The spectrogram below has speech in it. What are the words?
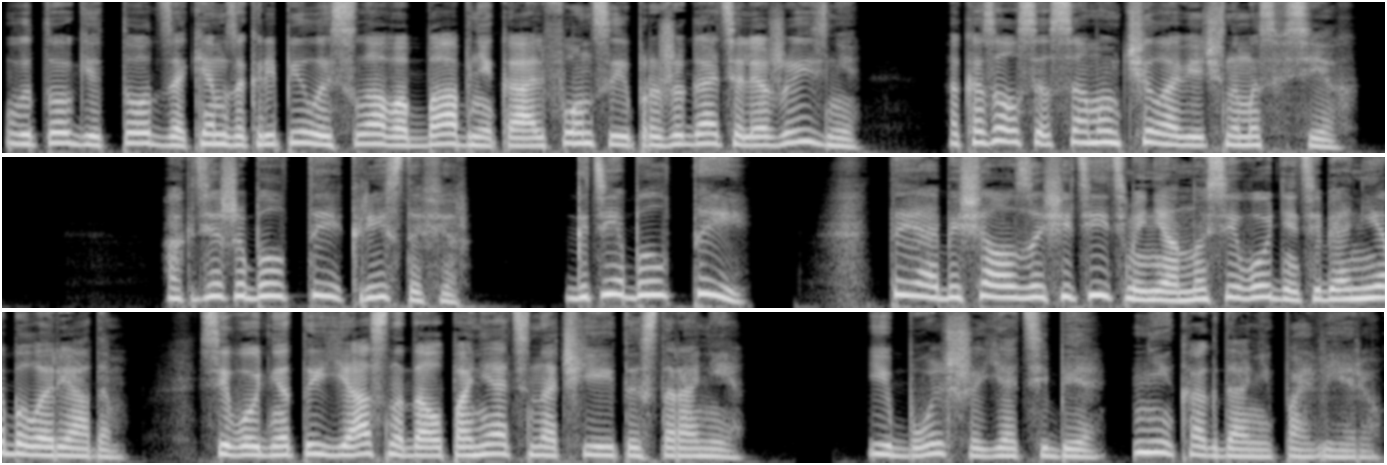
В итоге тот, за кем закрепилась слава бабника, альфонса и прожигателя жизни, оказался самым человечным из всех. А где же был ты, Кристофер? Где был ты? Ты обещал защитить меня, но сегодня тебя не было рядом. Сегодня ты ясно дал понять, на чьей ты стороне. И больше я тебе никогда не поверю.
